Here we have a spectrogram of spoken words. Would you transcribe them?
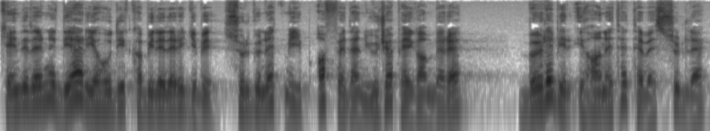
kendilerini diğer Yahudi kabileleri gibi sürgün etmeyip affeden yüce peygambere böyle bir ihanete tevessülle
